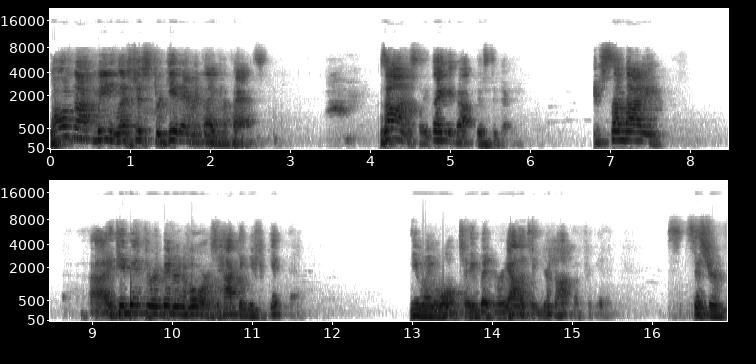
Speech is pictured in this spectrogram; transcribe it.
Paul's not meaning let's just forget everything in the past. Because honestly, think about this today. If somebody, uh, if you've been through a bitter divorce, how can you forget that? You may want to, but in reality, you're not going to forget it. Sister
